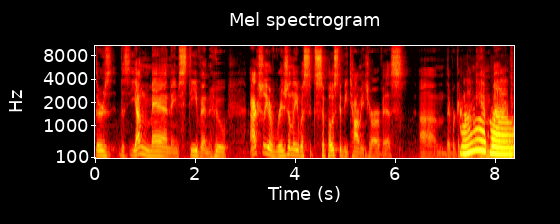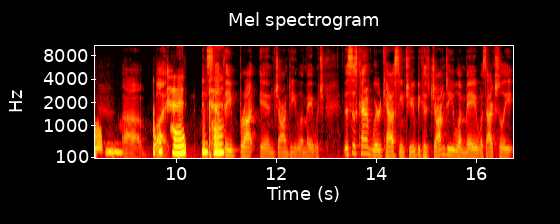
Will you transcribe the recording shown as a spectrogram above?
there's this young man named Steven who actually originally was supposed to be Tommy Jarvis. Um, they were going to bring him Oh. back, uh, but Okay. Instead, Okay. they brought in John D. LeMay, which this is kind of weird casting too, because John D. LeMay was actually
